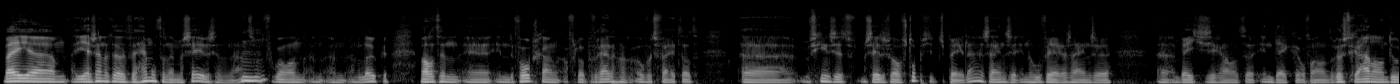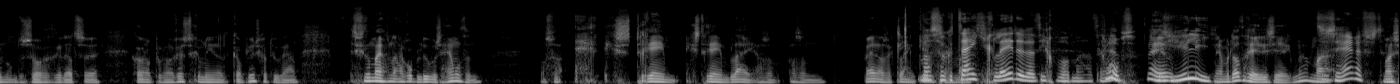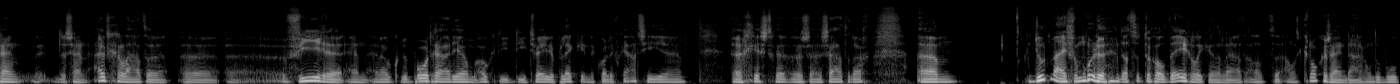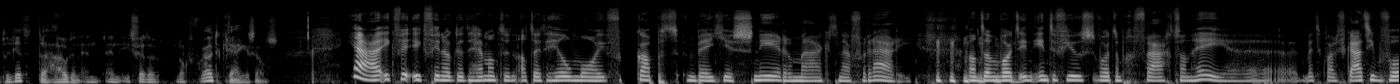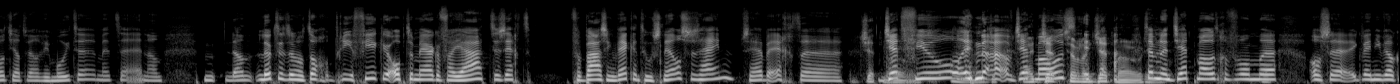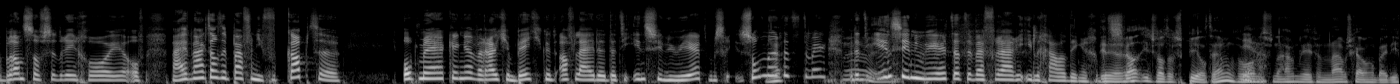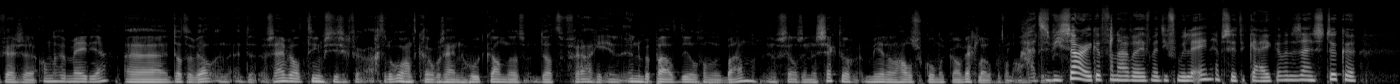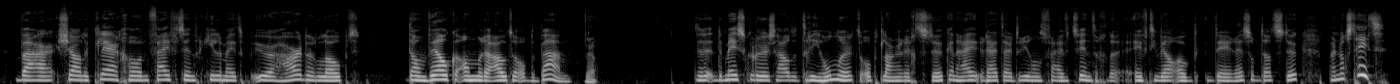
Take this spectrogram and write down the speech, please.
Bij, ehm, jij zei het over Hamilton en Mercedes inderdaad. Mhm. Dat vond ik wel een, een, een, een leuke. We hadden het in, eh, in de voorbeschouwing afgelopen vrijdag nog over het feit dat eh, misschien zit Mercedes wel een stoppetje te spelen. Zijn ze, in hoeverre zijn ze eh, een beetje zich aan het indekken of aan het rustig aan aan het doen om te zorgen dat ze gewoon op een rustige manier naar het kampioenschap toe gaan. Het viel mij vandaag op Lewis Hamilton. Was wel echt extreem, extreem blij. Als een, als een, bijna als een klein kind. Het was ook een maar. tijdje geleden dat hij gewonnen had. hè? Klopt. Het Nee, is juli. nee, maar dat realiseer ik me. Maar, het is herfst. maar zijn, er zijn uitgelaten eh, eh, vieren en, en ook de boordradio, maar ook die, die tweede plek in de kwalificatie eh, gisteren, zaterdag. ehm, doet mij vermoeden dat ze toch wel degelijk inderdaad aan het, aan het knokken zijn daar om de boel op de rit te houden en, en iets verder nog vooruit te krijgen zelfs. Ja, ik vind, ik vind ook dat Hamilton altijd heel mooi verkapt een beetje sneren maakt naar Ferrari. Want dan wordt in interviews wordt hem gevraagd van... hey, eh, met de kwalificatie bijvoorbeeld, je had wel weer moeite met... eh, en dan, dan lukt het er nog toch drie of vier keer op te merken van... ja, het is echt verbazingwekkend hoe snel ze zijn. Ze hebben echt eh, Jet, fuel, Ja, in, jet- of jet ja, mode. ze hebben een Ja. jet mode. Ze hebben een jet mode gevonden. Of ze, ik weet niet welke brandstof ze erin gooien. Of, maar hij maakt altijd een paar van die verkapte opmerkingen. waaruit je een beetje kunt afleiden dat hij insinueert. Misschien zonder Ja. dat het te merken. Maar dat hij insinueert dat er bij Ferrari illegale dingen Dit gebeuren. is wel iets wat er speelt, hè? Want we Ja. horen het vandaag ook nog even in de nabeschouwingen bij diverse andere media. eh, dat er wel, een, er zijn wel teams die zich er achter de oren aan het krabben zijn hoe het kan dat, dat Ferrari in een bepaald deel van de baan, of zelfs in een sector, meer dan een half seconde kan weglopen van Maar andere het is bizar. Ik heb vandaag wel even met die Formule 1 heb zitten kijken. Want er zijn stukken waar Charles Leclerc gewoon 25 km per uur harder loopt dan welke andere auto op de baan. Ja. De, de meeste coureurs haalden 300 op het lange rechtstuk en hij rijdt daar 325. Dan heeft hij wel ook DRS op dat stuk, maar nog steeds.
